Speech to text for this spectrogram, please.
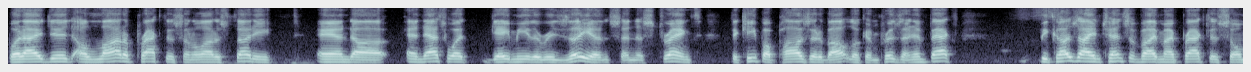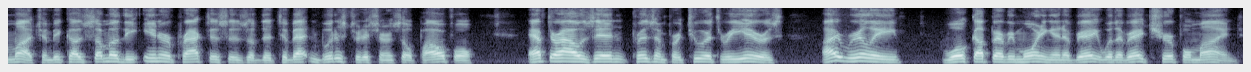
but I did a lot of practice and a lot of study and uh, and that's what gave me the resilience and the strength to keep a positive outlook in prison. In fact, because I intensified my practice so much, and because some of the inner practices of the Tibetan Buddhist tradition are so powerful, after I was in prison for two or three years, I really woke up every morning in a very with a very cheerful mind.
